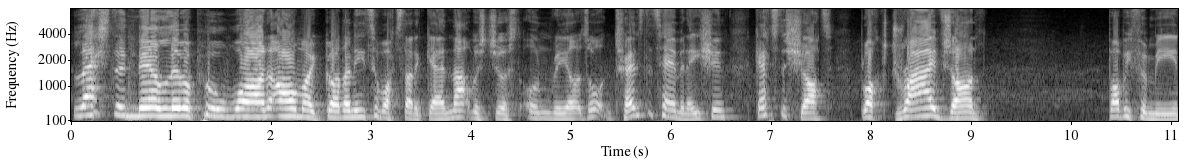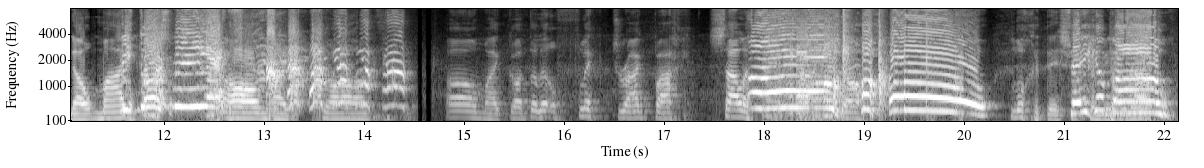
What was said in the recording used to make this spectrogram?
Leicester nil, Liverpool one. Oh my God, I need to watch that again. That was just unreal. It's all, Trent's determination, gets the shot, blocks, drives on. Bobby Firmino, my He does mean it. Oh my god. Oh my god, the little flick drag back. Salah. Oh! Look at this. Take a bow.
